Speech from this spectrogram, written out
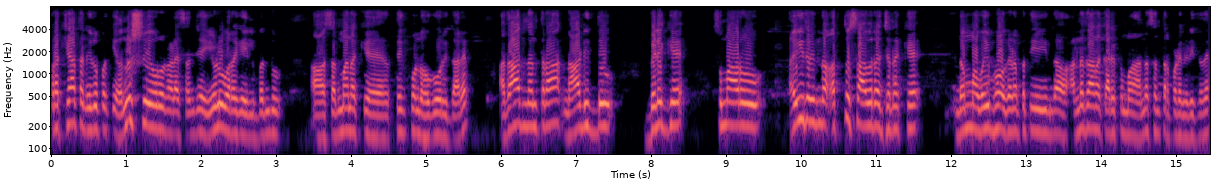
ಪ್ರಖ್ಯಾತ ನಿರೂಪಕಿ ಅನುಶ್ರೀ ಅವರು ನಾಳೆ ಸಂಜೆ ಏಳುವರೆಗೆ ಇಲ್ಲಿ ಬಂದು ಆ ಸನ್ಮಾನಕ್ಕೆ ತೆಗೆದುಕೊಂಡು ಹೋಗೋರಿದ್ದಾರೆ ಅದಾದ ನಂತರ ನಾಡಿದ್ದು ಬೆಳಿಗ್ಗೆ ಸುಮಾರು ಐದರಿಂದ ಹತ್ತು ಸಾವಿರ ಜನಕ್ಕೆ ನಮ್ಮ ವೈಭವ ಗಣಪತಿಯಿಂದ ಅನ್ನದಾನ ಕಾರ್ಯಕ್ರಮ ಅನ್ನ ಸಂತರ್ಪಣೆ ನಡೀತದೆ.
